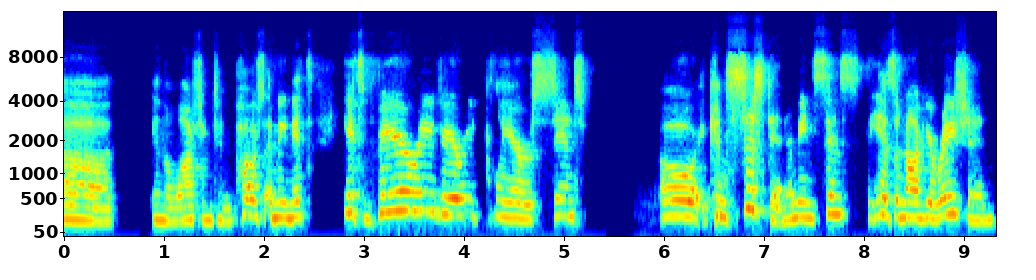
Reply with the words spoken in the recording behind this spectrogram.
uh, in the Washington Post. I mean, it's it's very very clear since oh consistent. I mean, since his inauguration,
